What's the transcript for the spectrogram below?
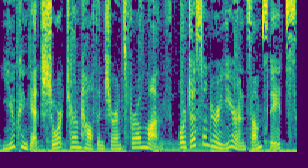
you can get short term health insurance for a month or just under a year in some states.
